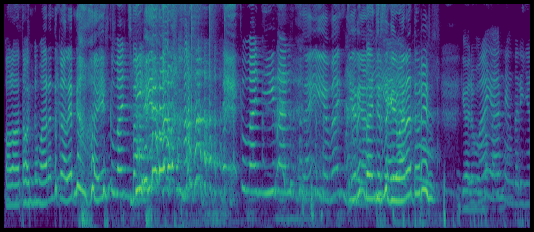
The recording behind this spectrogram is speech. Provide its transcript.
Kalau tahun kemarin tuh kalian ngapain? kebanjiran kebanjiran lah iya banjir Rin ya. banjir segimana tuh Rin? Gimana lumayan yang tadinya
